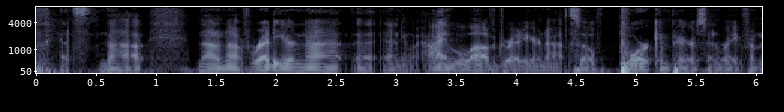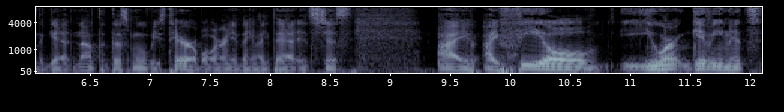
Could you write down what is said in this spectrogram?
That's not not enough. Ready or Not. Uh, anyway, I loved Ready or Not. So poor comparison right from the get. Not that this movie's terrible or anything like that. It's just I I feel you weren't giving its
